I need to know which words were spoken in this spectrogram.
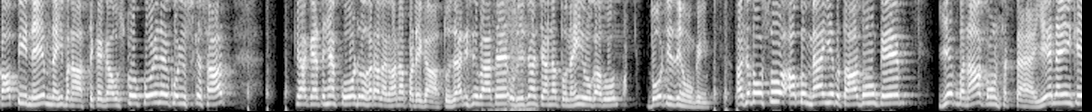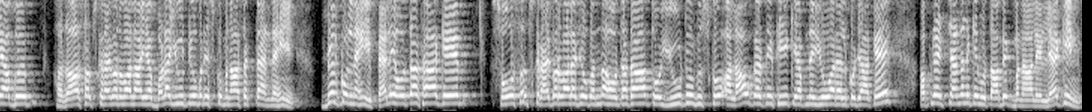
कॉपी नेम नहीं बना सकेगा। उसको कोई ना कोई उसके साथ, क्या कहते हैं कोड वगैरह लगाना पड़ेगा। तो ज़ाहिर सी बात है ओरिजिनल चैनल तो नहीं होगा वो। दो चीज़ें हो गई। अच्छा दोस्तों, अब मैं ये बता दूँ कि ये बना कौन सकता है? ये नहीं कि अब हज़ार सब्सक्राइबर वाला या बड़ा यूट्यूबर इसको बना सकता है। नहीं, बिल्कुल नहीं। पहले होता था कि 100 सब्सक्राइबर वाला जो बंदा होता था तो यूट्यूब उसको अलाउ करती थी कि अपने यूआरएल को जाके अपने चैनल के मुताबिक बना ले। लेकिन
